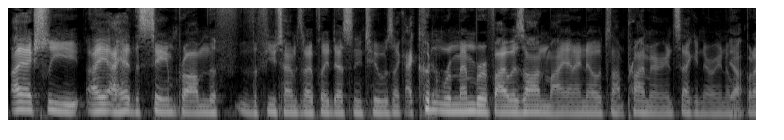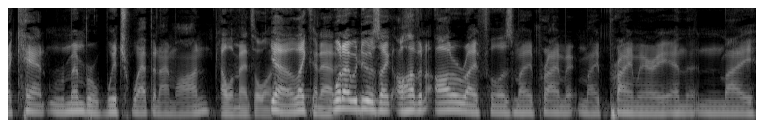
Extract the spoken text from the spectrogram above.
I actually I, I had the same problem the f- the few times that I played Destiny 2 was like I couldn't remember if I was on my and I know it's not primary and secondary anymore, Yeah. but I can't remember which weapon I'm on. Elemental. and Yeah, like kinetic, what I would do is like I'll have an auto rifle as my primary my primary and then my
